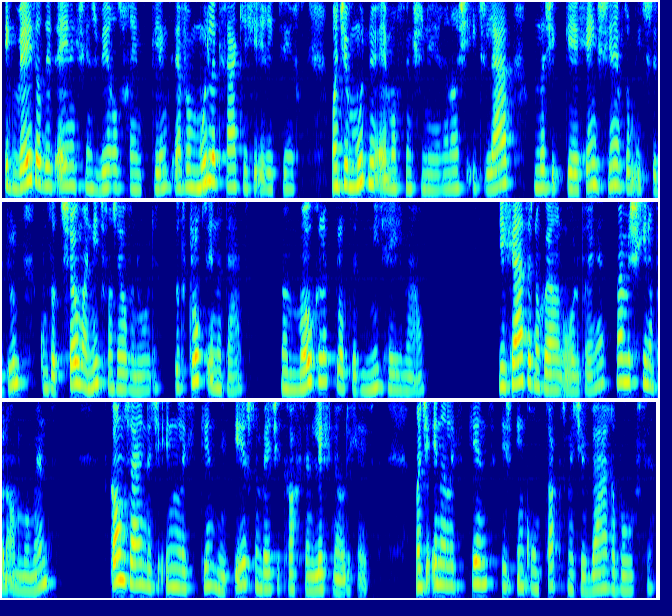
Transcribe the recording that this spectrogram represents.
Ik weet dat dit enigszins wereldvreemd klinkt en vermoedelijk raak je geïrriteerd, want je moet nu eenmaal functioneren en als je iets laat omdat je een keer geen zin hebt om iets te doen, komt dat zomaar niet vanzelf in orde. Dat klopt inderdaad, maar mogelijk klopt het niet helemaal. Je gaat het nog wel in orde brengen, maar misschien op een ander moment. Het kan zijn dat je innerlijke kind nu eerst een beetje kracht en licht nodig heeft, want je innerlijke kind is in contact met je ware behoeften.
